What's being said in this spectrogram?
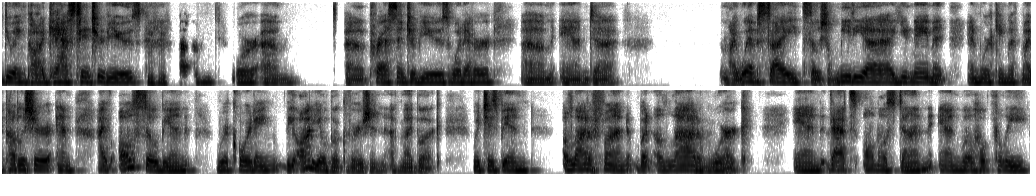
doing podcast interviews um, or um, uh, press interviews, whatever. Um, and uh, my website, social media, you name it, and working with my publisher. And I've also been recording the audiobook version of my book, which has been a lot of fun, but a lot of work. And that's almost done and will hopefully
